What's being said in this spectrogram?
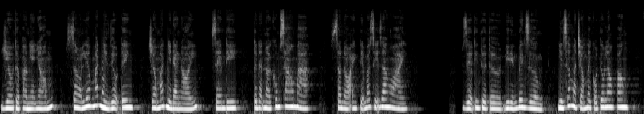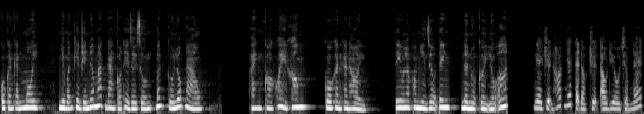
Diêu thở phào nhẹ nhõm, sau đó liếc mắt nhìn Diệu Tinh, treo mắt nhìn đang nói, xem đi, tôi đã nói không sao mà. Sau đó anh tiễn bác sĩ ra ngoài. Diệu Tinh từ từ đi đến bên giường, nhìn sắc mặt trắng bệch của Tiêu Long Phong, cô cắn cắn môi, nhưng vẫn kiềm chế nước mắt đang có thể rơi xuống bất cứ lúc nào. Anh có khỏe không? Cô khẩn khẩn hỏi. Tiêu Lam Phong nhìn Diệu Tinh, nở nụ cười yếu ớt. Nghe chuyện hot nhất tại đọc truyện audio.net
